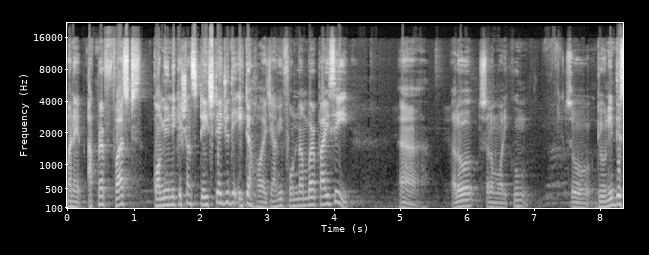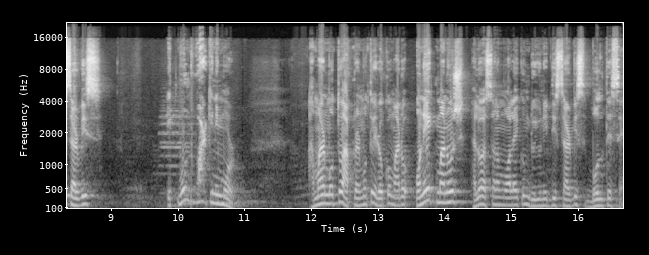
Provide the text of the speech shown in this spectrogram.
মানে আপনার ফার্স্ট কমিউনিকেশন স্টেজটাই যদি এটা হয় যে, আমি ফোন নাম্বার পাইছি হ্যাঁ হ্যালো সালামু আলাইকুম so do need this service it won't work any more আমার মতো, আপনার মতো এরকম আরও অনেক মানুষ হ্যালো আসসালামু আলাইকুম do you need this service বলতেছে।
